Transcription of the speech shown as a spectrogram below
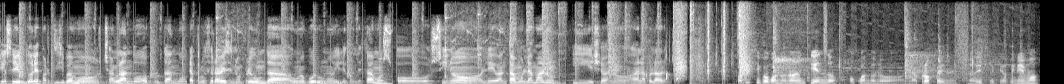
En clases virtuales participamos charlando, aportando. La profesora a veces nos pregunta uno por uno y le contestamos, o si no, levantamos la mano y ella nos da la palabra. Participo cuando no lo entiendo o cuando la profe nos dice que opinemos.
